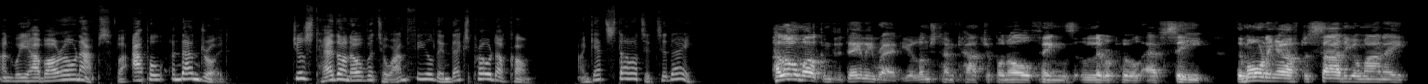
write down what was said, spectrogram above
and we have our own apps for Apple and Android. Just head on over to AnfieldIndexPro.com and get started today. Hello and welcome to the Daily Red, your lunchtime catch up on all things Liverpool FC. The morning after Sadio Mane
